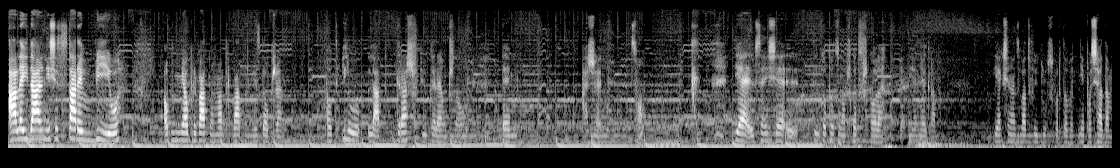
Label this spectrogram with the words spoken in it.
ale idealnie się stary wbił. Obym miał prywatną, mam prywatną, jest dobrze. Od ilu lat grasz w piłkę ręczną? Ym, a że... co? Nie, w sensie... Y, tylko to, co na przykład w szkole. Ja, ja nie gram. Jak się nazywa twój klub sportowy? Nie posiadam.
